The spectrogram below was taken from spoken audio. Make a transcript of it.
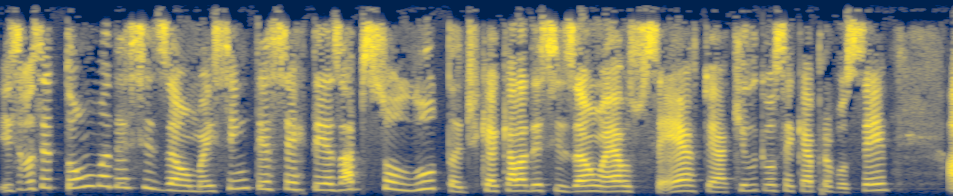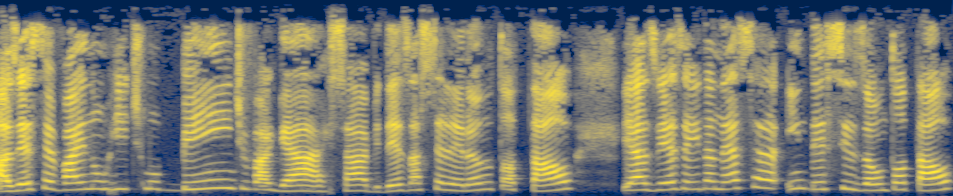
E se você toma uma decisão, mas sem ter certeza absoluta de que aquela decisão é o certo, é aquilo que você quer para você, às vezes você vai num ritmo bem devagar, sabe? Desacelerando total. E às vezes, ainda nessa indecisão total,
